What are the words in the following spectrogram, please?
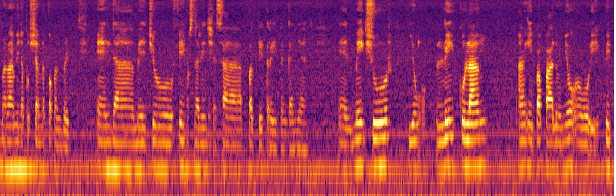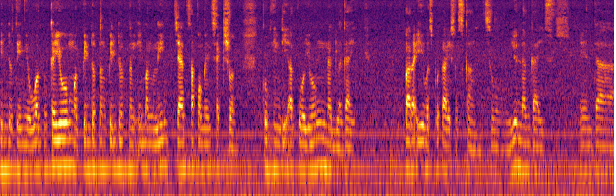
marami na po siyang napakonvert. And uh, medyo famous na rin siya sa pagtitrade ng ganyan. And make sure yung link ko lang ang ipapalo nyo o ipipindutin nyo. Huwag kayong magpindot ng pindot ng ibang link dyan sa comment section kung hindi ako yung naglagay para iwas po tayo sa scam. So yun lang guys. And uh,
